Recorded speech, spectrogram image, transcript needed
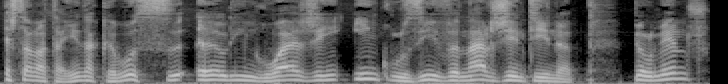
Esta nota ainda acabou-se a linguagem inclusiva na Argentina, pelo menos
